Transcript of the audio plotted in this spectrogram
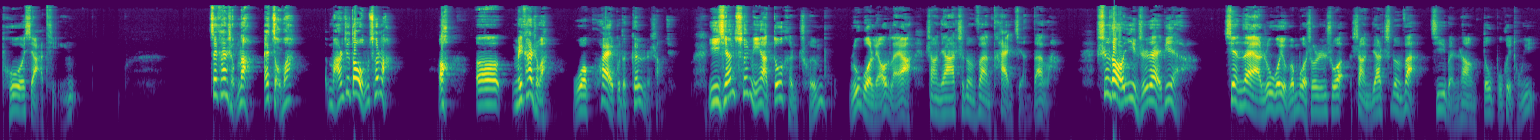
坡下亭。在看什么呢？哎，走吧，马上就到我们村了。哦，呃，没看什么，我快步的跟了上去。以前村民啊都很淳朴，如果聊得来啊，上家吃顿饭太简单了。世道一直在变啊，现在啊，如果有个陌生人说上你家吃顿饭，基本上都不会同意。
